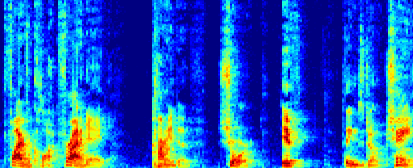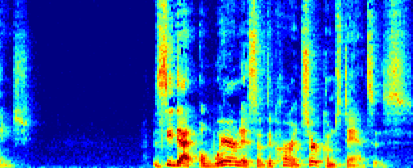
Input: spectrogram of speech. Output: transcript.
five o'clock Friday, kind of short, if things don't change. But see, that awareness of the current circumstances.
